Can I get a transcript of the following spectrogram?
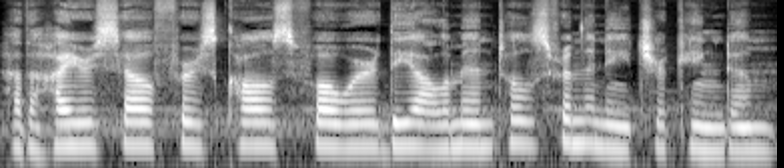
how the higher self first calls forward the elementals from the nature kingdom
